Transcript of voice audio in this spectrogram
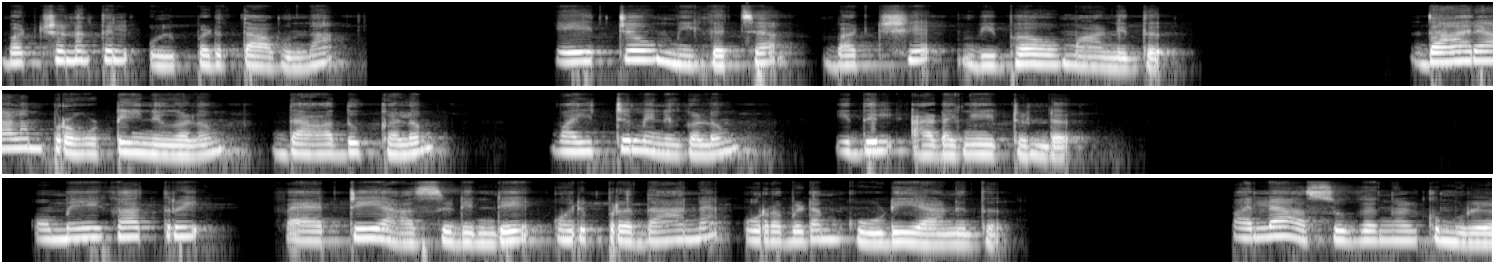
ഭക്ഷണത്തിൽ ഉൾപ്പെടുത്താവുന്ന ഏറ്റവും മികച്ച ഭക്ഷ്യ വിഭവമാണിത്. ധാരാളം പ്രോട്ടീനുകളും ധാതുക്കളും വൈറ്റമിനുകളും ഇതിൽ അടങ്ങിയിട്ടുണ്ട്. ഒമേഗ ത്രീ ഫാറ്റി ആസിഡിന്റെ ഒരു പ്രധാന ഉറവിടം കൂടിയാണിത്. പല അസുഖങ്ങൾക്കുമുള്ള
